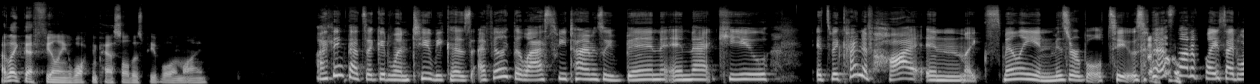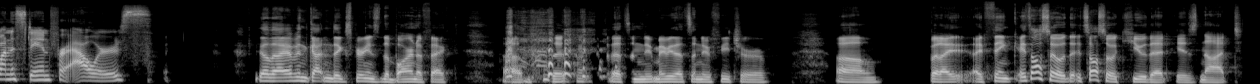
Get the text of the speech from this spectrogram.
I like that feeling of walking past all those people in line. I think that's a good one too, because I feel like the last few times we've been in that queue, it's been kind of hot and like smelly and miserable too. So that's not a place I'd want to stand for hours. Yeah, I haven't gotten to experience the barn effect. Um, that, that's a new, maybe that's a new feature. Um, but I, I think it's also it's also a queue that is not,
